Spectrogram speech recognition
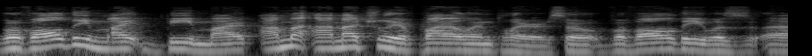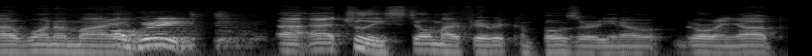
Vivaldi might be my. I'm a, I'm actually a violin player, so Vivaldi was uh, one of my. oh great! Uh, actually, still my favorite composer. You know, growing up.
